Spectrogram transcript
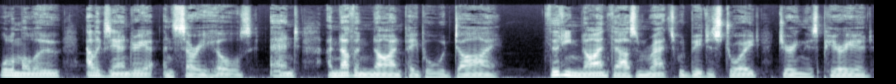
Woolloomooloo, Alexandria, and Surry Hills, and another nine people would die. 39,000 rats would be destroyed during this period.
